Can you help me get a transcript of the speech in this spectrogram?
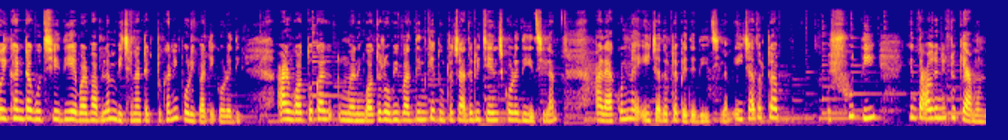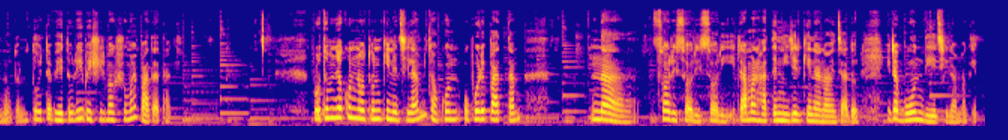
ওইখানটা গুছিয়ে দিয়ে এবার ভাবলাম বিছানাটা একটুখানি পরিপাটি করে দিই। আর গতকাল মানে গত রবিবার দিনকে দুটো চাদরই চেঞ্জ করে দিয়েছিলাম। আর এখন না এই চাদরটা পেতে দিয়েছিলাম। এই চাদরটা সুতি, কিন্তু তাও যেন একটু কেমন মতন। তো এটা ভেতরেই বেশিরভাগ সময় পাতা থাকে। প্রথম যখন নতুন কিনেছিলাম, তখন উপরে পাততাম। না সরি সরি সরি এটা আমার হাতের নিজের কেনা নয় চাদর। এটা বোন দিয়েছিল আমাকে।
